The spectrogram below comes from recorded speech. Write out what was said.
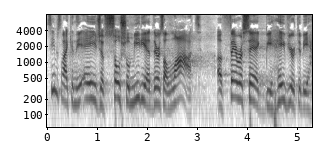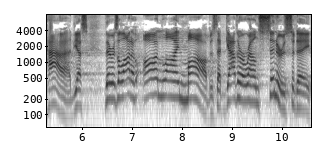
Seems like in the age of social media, there's a lot of Pharisaic behavior to be had. Yes, there is a lot of online mobs that gather around sinners today,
